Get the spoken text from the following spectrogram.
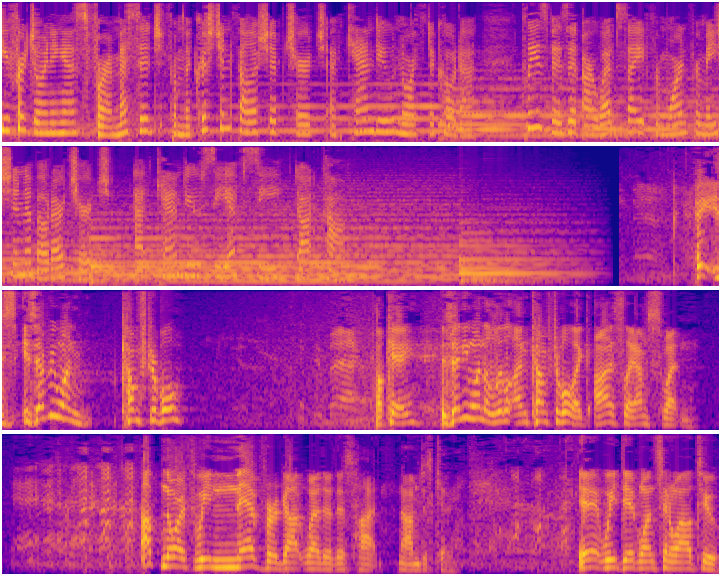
you for joining us for a message from the Christian Fellowship Church of Cando, North Dakota. Please visit our website for more information about our church at candocfc.com. Hey, is, is everyone comfortable? Okay. Is anyone a little uncomfortable? Like, honestly, I'm sweating. Up north, we never got weather this hot. No, I'm just kidding. Yeah, we did once in a while too.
